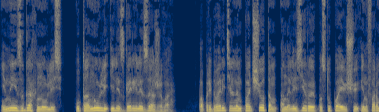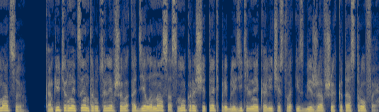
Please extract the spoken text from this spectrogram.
иные задохнулись, утонули или сгорели заживо. По предварительным подсчетам, анализируя поступающую информацию, Компьютерный центр уцелевшего отдела НАСА смог рассчитать приблизительное количество избежавших катастрофы.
